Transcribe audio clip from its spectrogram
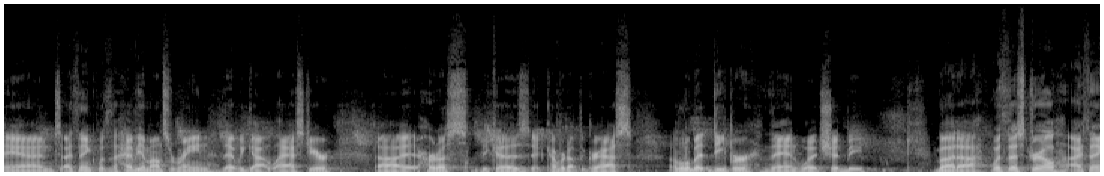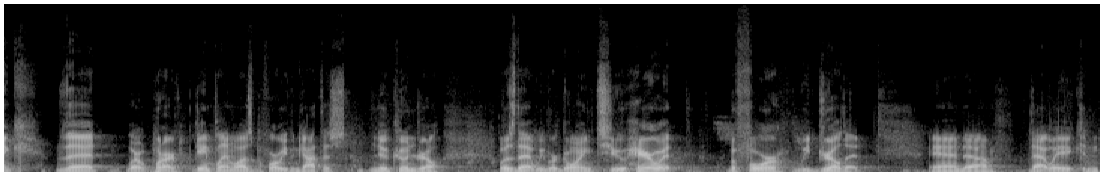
And I think with the heavy amounts of rain that we got last year, uh, it hurt us because it covered up the grass a little bit deeper than what it should be. But uh, with this drill, I think that what our game plan was before we even got this new Kuhn drill was that we were going to harrow it before we drilled it. And um, that way can,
